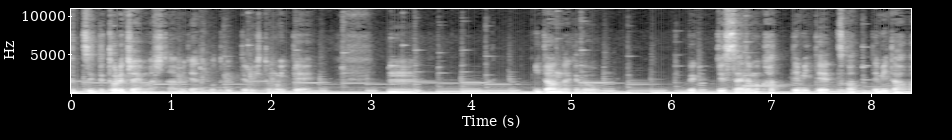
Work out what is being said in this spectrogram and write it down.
くっついて取れちゃいましたみたいなこと言ってる人もいて、うん、いたんだけど、で、実際ね、ま、買ってみて、使ってみた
